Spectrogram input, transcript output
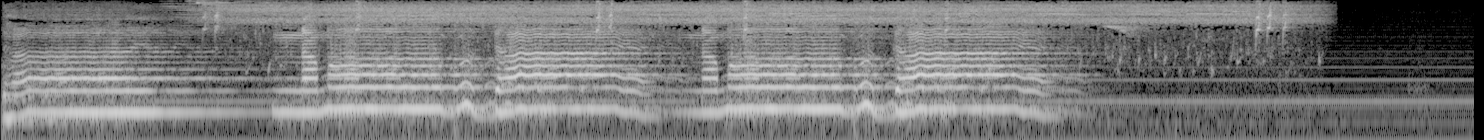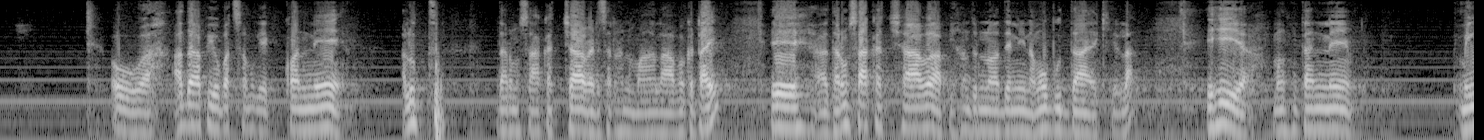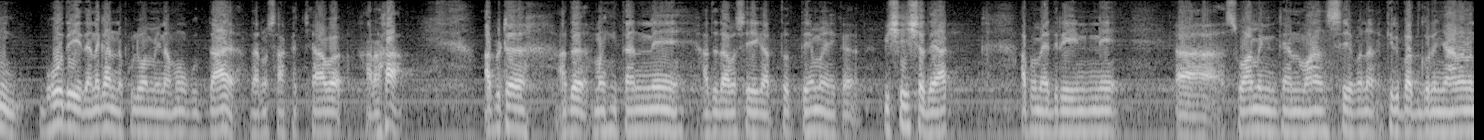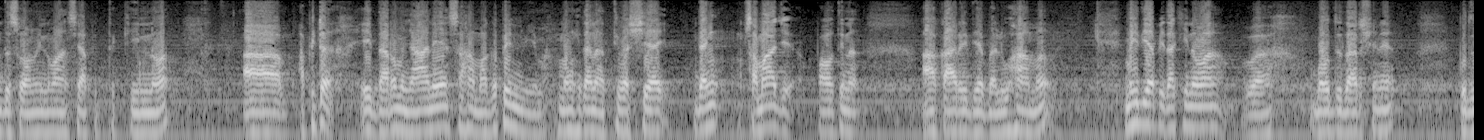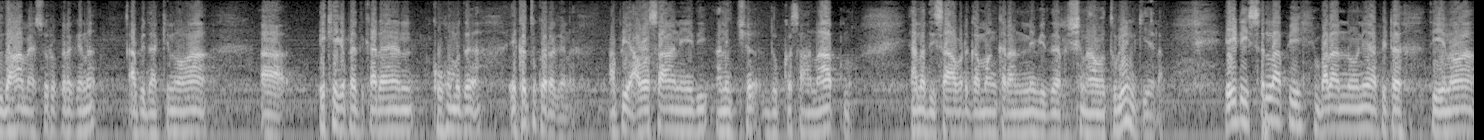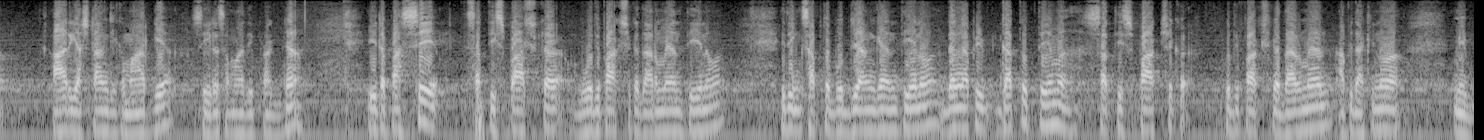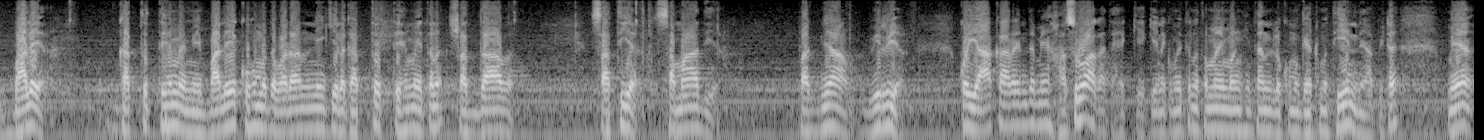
බුද්ධාය නමෝ බුද්ධාය නමෝ බුද්ධාය ඔව් අද අපි ඔබත් සමග එක්වන්නේ අලුත් ධර්ම සාකච්ඡා වැඩසටහන් මාලාවකටයි. ඒ ධර්ම සාකච්ඡාව අපි හඳුන්වා දෙන්නේ නමෝ බුද්ධාය කියලා. එහි මම හිතන්නේ මින් බොහෝ දේ දැනගන්න පුළුවන් මේ නමෝ බුද්ධාය ධර්ම සාකච්ඡාව හරහා. අපිට අද මං හිතන්නේ අද දවසේ ගත්තොත් එහෙම ඒක විශේෂ දෙයක්. අප මැදිරියේ ඉන්නේ ස්වාමින්වයන් වහන්සේ වන කිරිපත් ගුරු ඥානানন্দ ස්වාමීන් වහන්සේ අපිත් එක්ක ඉන්නවා. අපිට ඒ ධර්ම ඥානය සහ මඟ පෙන්වීම මං හිතන්නේ අතිවශ්‍යයි. දැන් සමාජය පවතින ආකාරය දිහා බැලුවාම මේදී අපි දකිනවා බෞද්ධ දර්ශනය බුදුදහම ඇසුරු කරගෙන අපි දකිනවා එක එක ප්‍රතිකඩයන් කොහොමද එකතු කරගෙන අපි අවසානයේදී අනිච්ච දුක්ඛ සානාත්ම යන දිශාවට ගමන් කරන්නේ විදර්ශනාව තුලින් කියලා. ඒට ඉස්සෙල්ලා අපි බලන්න ඕනේ අපිට තියෙනවා ආර්ය අෂ්ටාංගික මාර්ගය, සීල සමාධි ප්‍රඥා. ඊට පස්සේ සත්‍තිස්පාක්ෂික බෝධිපාක්ෂික ධර්මයන් තියෙනවා. ඉතින් සප්ත බුද්ධාංගයන් තියෙනවා. දැන් අපි ගත්තොත් එහෙම සත්‍තිස්පාක්ෂික බෝධිපාක්ෂික ධර්මයන් අපි දකිනවා මේ බලය ගත්තොත් එහෙම මේ බලය කොහොමද වඩන්නේ කියලා ගත්තොත් එහෙම එතන ශ්‍රද්ධාව සතිය සමාධිය ප්‍රඥාව විරිය කොයි ආකාරයෙන්ද මේ හසුරවාගත හැක්කේ කියන එක. මෙතන තමයි මම හිතන්නේ ලොකුම ගැටුම තියෙන්නේ අපිට. මෙය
